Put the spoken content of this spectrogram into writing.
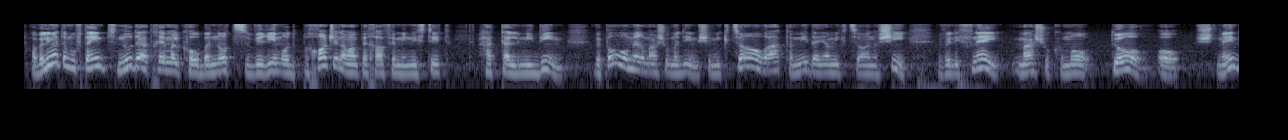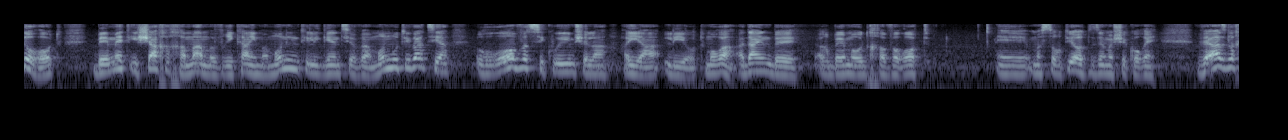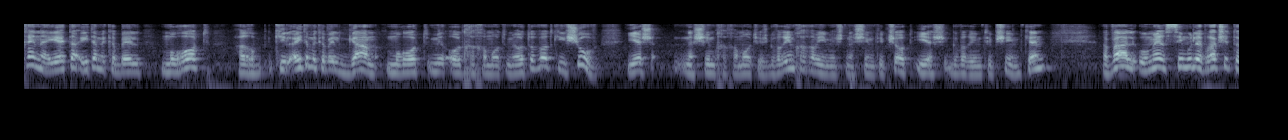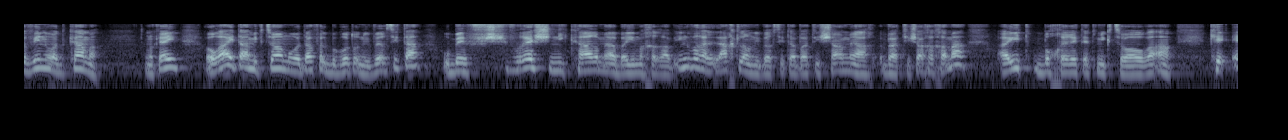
אבל אם אתם מופתעים, תנו דעתכם על קורבנות סבירים עוד פחות של המהפכה הפמיניסטית, התלמידים. ופה הוא אומר משהו מדהים, שמקצוע ההוראה תמיד היה מקצוע נשי, ולפני משהו כמו דור או שני דורות, באמת אישה חכמה, מבריקה עם המון אינטליגנציה והמון מוטיבציה, רוב הסיכויים שלה היה להיות מורה. עדיין בהרבה מאוד חברות מסורתיות זה מה שקורה. ואז לכן היית, היית מקבל מורות הר... כאילו היית מקבל גם מורות מאוד חכמות, מאוד טובות, כי שוב, יש נשים חכמות, יש גברים חכמים, יש נשים טיפשות, יש גברים טיפשים, כן? אבל הוא אומר, שימו לב, רק שתבינו עד כמה, אוקיי? הוראה הייתה המקצוע המועדף על בוגרות אוניברסיטה, ובהפרש ניכר מהבאים אחריו. אם כבר הלכת לאוניברסיטה ואת אישה, מה... ואת אישה חכמה, היית בוחרת את מקצוע ההוראה.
